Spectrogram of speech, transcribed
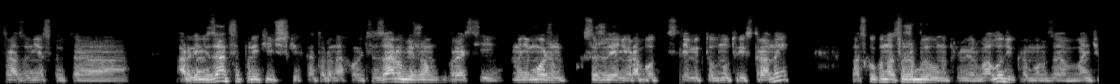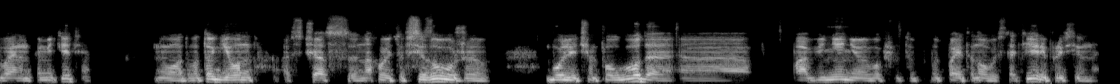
сразу несколько организаций политических, которые находятся за рубежом в России. Мы не можем, к сожалению, работать с теми, кто внутри страны, поскольку у нас уже был, например, Володя Крамурза в антивоенном комитете. Вот, в итоге он сейчас находится в СИЗО уже более чем полгода э, по обвинению, в общем-то, вот по этой новой статье репрессивной.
